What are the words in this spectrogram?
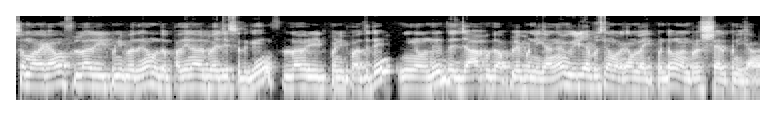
ஸோ மறக்காமல் ஃபுல்லாக ரீட் பண்ணி பார்த்துங்க மொத்தம் பதினாறு பேஜஸ் இருக்குது ஃபுல்லாக ரீட் பண்ணி பார்த்துட்டு நீங்கள் வந்து இந்த ஜாப்புக்கு அப்ளை பண்ணிக்காங்க. வீடியோ பிடிச்சா மறக்காமல் லைக் பண்ணிட்டு உங்கள் நண்பர்கள் ஷேர் பண்ணிக்காங்க.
